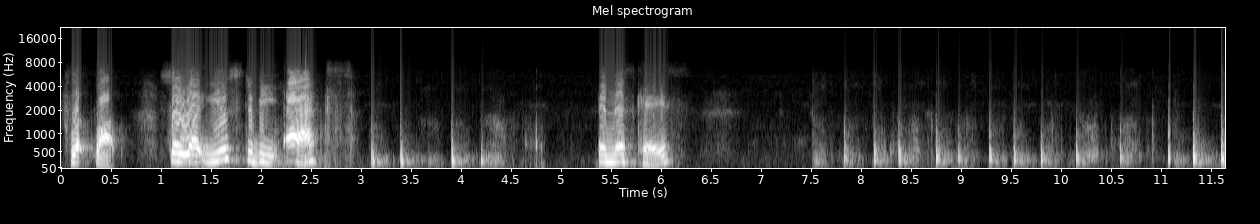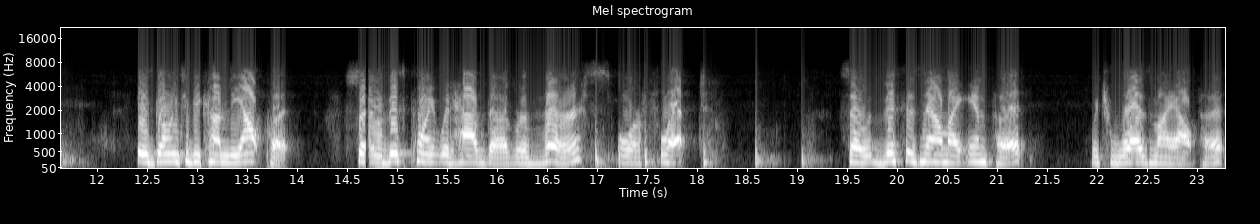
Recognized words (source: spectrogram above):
flip-flop. So what used to be x, in this case, is going to become the output. So this point would have the reverse or flipped. So this is now my input, which was my output.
